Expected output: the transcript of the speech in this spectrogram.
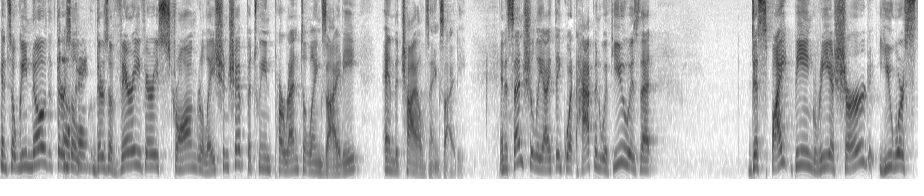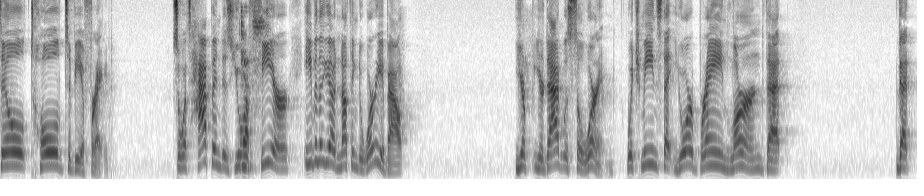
And so we know that there's Okay. a there's a very very strong relationship between parental anxiety and the child's anxiety. And essentially I think what happened with you is that despite being reassured, you were still told to be afraid. So what's happened is your Yes. fear, even though you had nothing to worry about, your your dad was still worrying, which means that your brain learned that that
